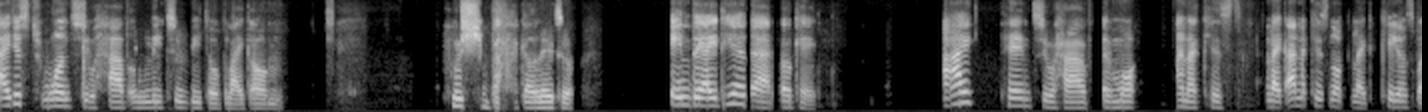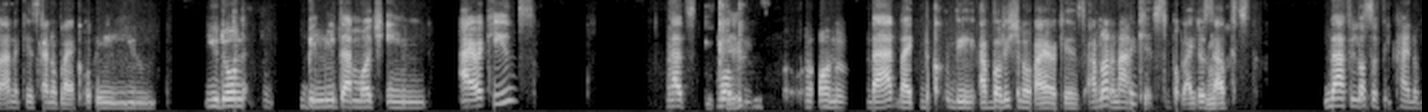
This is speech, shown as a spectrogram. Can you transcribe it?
I just want to have a little bit of like um push back a little in the idea that okay, I tend to have a more anarchist like anarchist, not like chaos, but anarchist kind of like okay, you you don't believe that much in hierarchies. That's okay. on that, like the, the, abolition of hierarchies. I'm not an anarchist, but I just mm. have that philosophy kind of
